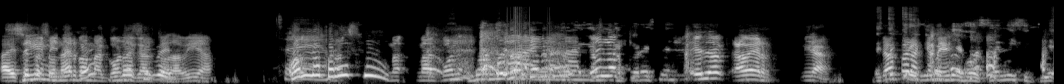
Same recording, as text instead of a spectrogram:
a ese Sigue personaje. Minerva no McGonagall sirve. todavía. Sí. ¿Cuándo aparece? Ma- la- a ver, mira, Estoy Ya para que creyendo me- que José ni siquiera,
